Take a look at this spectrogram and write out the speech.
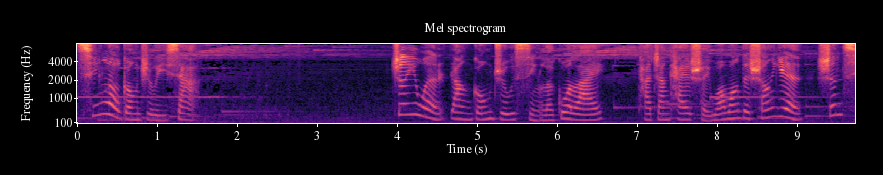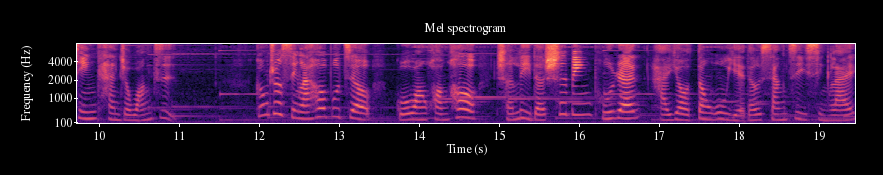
亲了公主一下。这一吻让公主醒了过来。她张开水汪汪的双眼，深情看着王子。公主醒来后不久，国王、皇后、城里的士兵、仆人，还有动物也都相继醒来。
